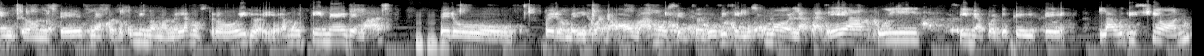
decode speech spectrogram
Entonces me acuerdo que mi mamá me la mostró y yo ahí era muy tímida y demás, pero, pero me dijo, no, vamos, y entonces hicimos como la tarea, fui y me acuerdo que hice la audición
